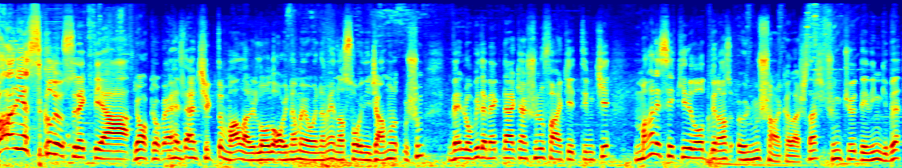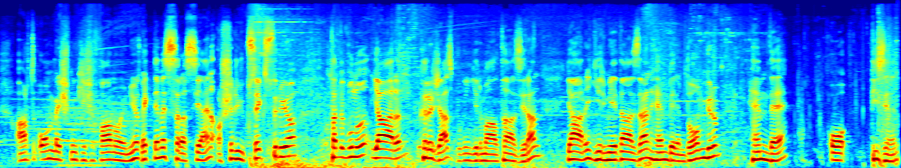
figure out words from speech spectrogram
bana niye sıkılıyor sürekli ya? Yok yok elden çıktım vallahi reload'u oynamaya oynamaya nasıl oynayacağımı unutmuşum. Ve lobide beklerken şunu fark ettim ki maalesef ki reload biraz ölmüş arkadaşlar. Çünkü dediğim gibi artık 15 bin kişi falan oynuyor. Bekleme sırası yani aşırı yüksek sürüyor. Tabi bunu yarın kıracağız. Bugün 26 Haziran. Yarın 27 Haziran hem benim doğum günüm hem de o dizinin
